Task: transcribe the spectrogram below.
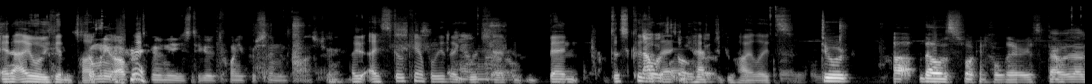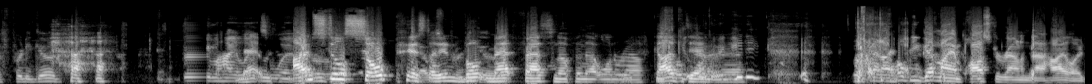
And I always get So many opportunities to get a 20% imposter. I, I still can't believe that glitch happened. Ben, just because That of that, so you have to do highlights. Dude, uh, that was fucking hilarious. That was that was pretty good. Stream highlights was- when. I'm still so pissed I didn't vote good. Matt fast enough in that one round. God damn it, man. I hope you get my imposter round in that highlight.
